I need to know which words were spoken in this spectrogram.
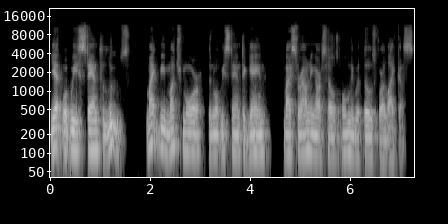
Yet what we stand to lose might be much more than what we stand to gain by surrounding ourselves only with those who are like us.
